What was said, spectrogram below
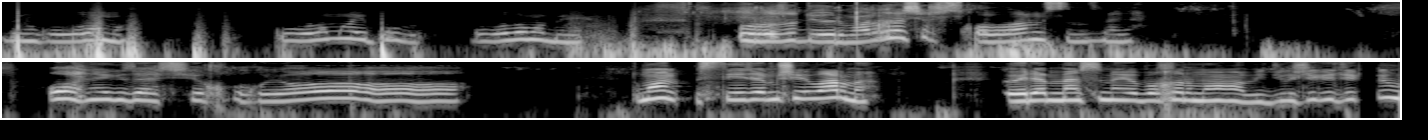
Beni kovalama. Kovalama ayıp olur. Kovalama beni. Orozu diyorum arkadaşlar. Kovalar mısınız beni? Oh ne güzel şey kokuyor. Duman isteyeceğim bir şey var mı? Öğrenmezsine bakarım ha. Video çekecektim.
